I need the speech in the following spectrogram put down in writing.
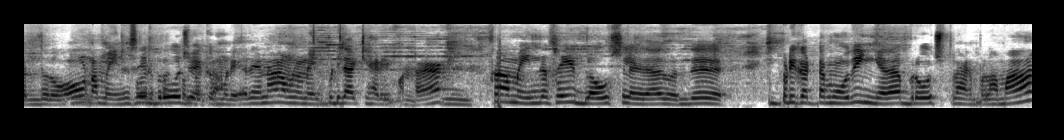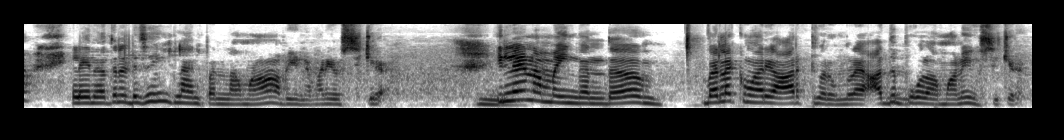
வந்துடும் நம்ம இந்த சைடு ப்ரோஜ் வைக்க முடியாது. ஏன்னா அவனை நான் இப்படி தான் கேரி பண்ணுறேன் ஸோ நம்ம இந்த சைடு ப்ளவுஸில் ஏதாவது வந்து இப்படி கட்டும் போது இங்கே ஏதாவது ப்ரோச் பிளான் பண்ணலாமா? இல்லை இந்த இடத்துல டிசைன் பிளான் பண்ணலாமா? அப்படின்ற மாதிரி யோசிக்கிறேன். இல்லை நம்ம இங்கே அந்த விளக்கு மாதிரி ஆர்ட் வரும்ல அது போகலாமான்னு யோசிக்கிறேன்.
